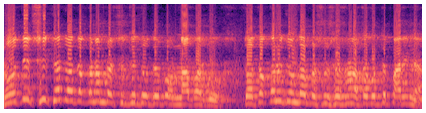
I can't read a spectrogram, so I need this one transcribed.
নৈতিক শিক্ষা যতক্ষণ আমরা শিক্ষিত হতে না পারব ততক্ষণ পর্যন্ত আমরা সুশাসন আশা করতে পারি না।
